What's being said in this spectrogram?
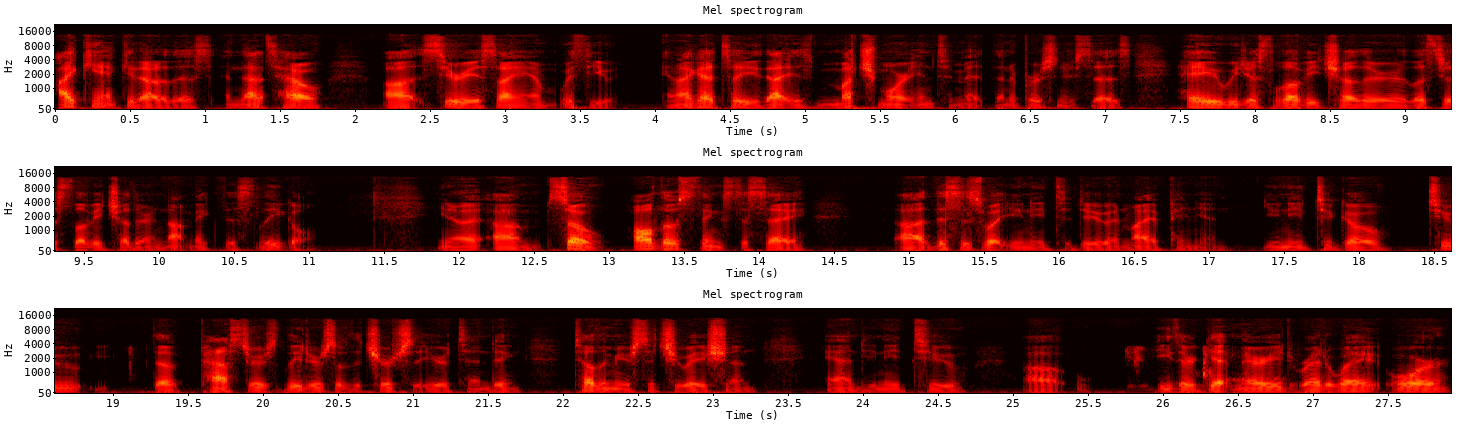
I can't get out of this, and that's how uh, serious I am with you. And I got to tell you, that is much more intimate than a person who says, "Hey, we just love each other. Let's just love each other and not make this legal." You know, um, so all those things to say, uh, this is what you need to do, in my opinion. You need to go to the pastors, leaders of the church that you're attending, tell them your situation, and you need to uh, either get married right away or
